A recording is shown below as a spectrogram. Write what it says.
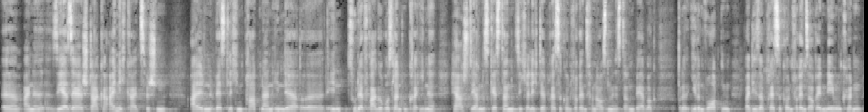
äh, eine sehr, sehr starke Einigkeit zwischen allen westlichen Partnern in der, äh, in, zu der Frage Russland-Ukraine herrscht. Sie haben das gestern sicherlich der Pressekonferenz von Außenministerin Baerbock oder Ihren Worten bei dieser Pressekonferenz auch entnehmen können.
